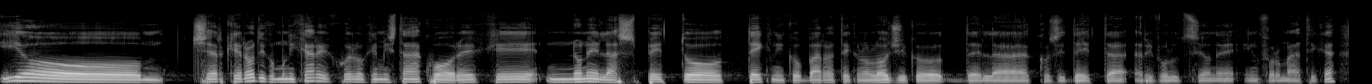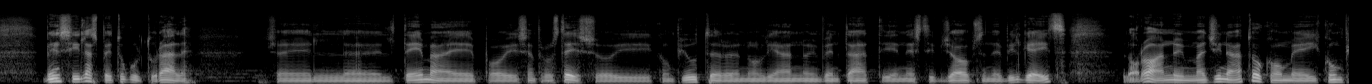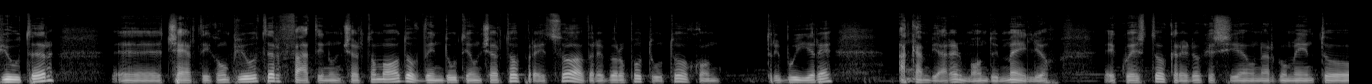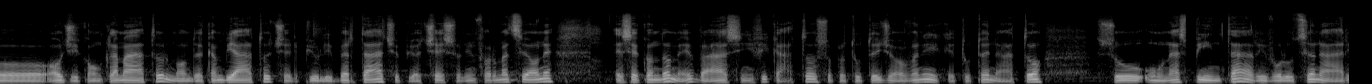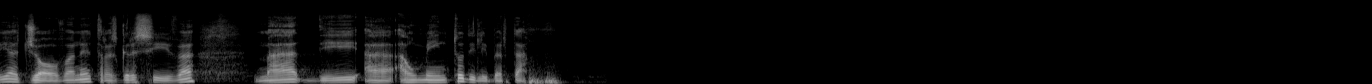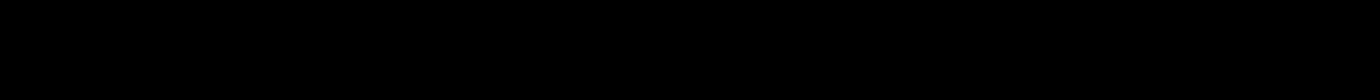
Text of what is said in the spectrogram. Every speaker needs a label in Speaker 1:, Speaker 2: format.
Speaker 1: Io mm, cercherò di comunicare quello che mi sta a cuore, che non è l'aspetto tecnico barra tecnologico della cosiddetta rivoluzione informatica, bensì l'aspetto culturale. Cioè il, il, tema è poi sempre lo stesso, i computer non li hanno inventati né Steve Jobs né Bill Gates, loro hanno immaginato come i computer eh, certi computer fatti in un certo modo, venduti a un certo prezzo, avrebbero potuto contribuire a cambiare il mondo in meglio. E questo credo che sia un argomento oggi conclamato, il mondo è cambiato, c'è più libertà, c'è più accesso all'informazione e secondo me va significato soprattutto ai giovani che tutto è nato su una spinta rivoluzionaria, giovane, trasgressiva, ma di uh, aumento di libertà.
